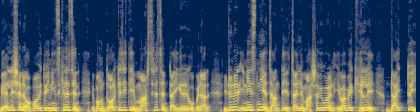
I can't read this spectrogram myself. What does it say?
বিয়াল্লিশ রানে অপহৃত ইনিংস খেলেছেন এবং দলকে জিতিয়ে মার্চ ছেড়েছেন টাইগারের ওপেনার। লিটনের ইনিংস নিয়ে জানতে চাইলে মাশরাফি বলেন, এভাবে খেললে দায়িত্বই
